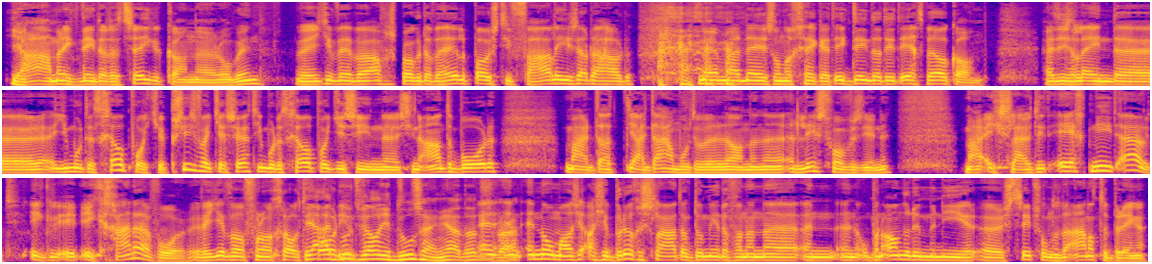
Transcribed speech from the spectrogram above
Ja, maar ik denk dat het zeker kan, eh, Robin. Weet je, we hebben afgesproken dat we hele positieve verhalen hier zouden houden. Nee, maar nee, zonder gekheid. Ik denk dat dit echt wel kan. Het is alleen, de, je moet het geldpotje, precies wat jij zegt, je moet het geldpotje zien, eh, zien aan te boren. Maar dat, ja, daar moeten we dan een, eh, een list voor verzinnen. Maar ik sluit dit echt niet uit. Ik, ik, ga daarvoor. Weet je, wel voor een groot Ja, het podium. moet wel je doel zijn. Ja, dat is En, waar. en, en nogmaals, als je bruggen slaat ook door middel van een, eh, een, een op een andere manier eh, strips onder de aandacht te brengen.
